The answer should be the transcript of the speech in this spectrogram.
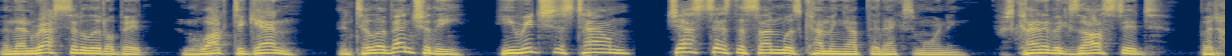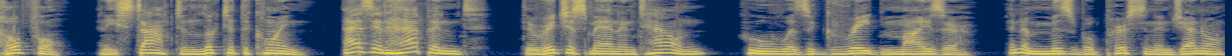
and then rested a little bit and walked again until eventually he reached his town just as the sun was coming up the next morning. He was kind of exhausted, but hopeful, and he stopped and looked at the coin. As it happened, the richest man in town, who was a great miser and a miserable person in general,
